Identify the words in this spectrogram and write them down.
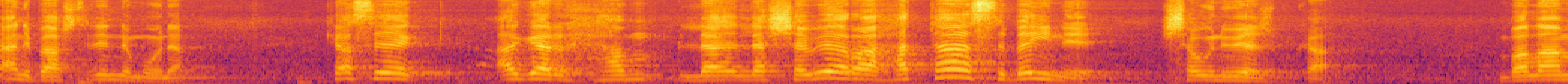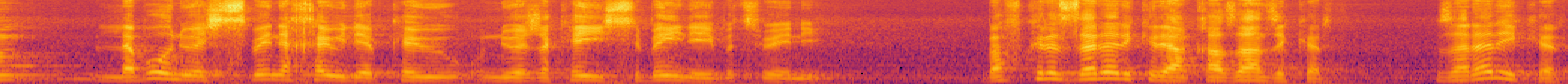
ینی باشترین نمونە کەسێک ئەگەر لە شەوێڕە هەتا سبینێ شەو نوێژ بکە بەڵام لە بۆ نوێژ سبینە خەوی لێ بکەوی و نوێژەکەی سبینەی بتوێنی بەفکر زەرری کردیان قازانجە کرد زەرری کرد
